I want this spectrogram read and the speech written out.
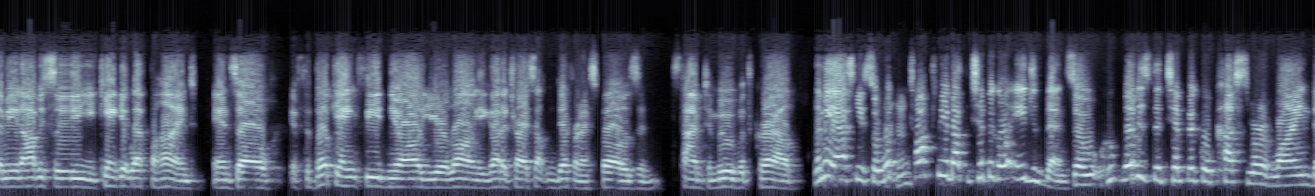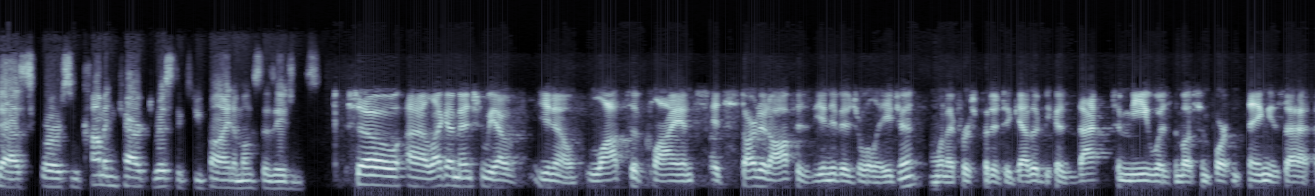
I mean, obviously you can't get left behind. And so if the book ain't feeding you all year long, you got to try something different, I suppose. And it's time to move with the crowd. Let me ask you. So what, mm-hmm. talk to me about the typical agent then. So who, what is the typical customer of LionDesk, or some common characteristics you find amongst those agents? So, uh, like I mentioned, we have you know lots of clients. It started off as the individual agent when I first put it together because that to me was the most important thing is that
